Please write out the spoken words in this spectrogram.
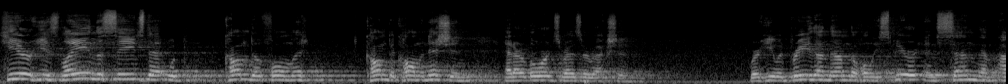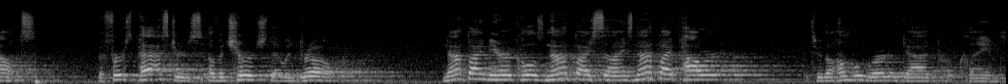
Here he is laying the seeds that would come to, full, come to culmination at our Lord's resurrection, where he would breathe on them the Holy Spirit and send them out, the first pastors of a church that would grow not by miracles, not by signs, not by power, but through the humble word of God proclaimed.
